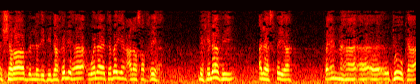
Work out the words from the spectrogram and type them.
الشراب الذي في داخلها ولا يتبين على سطحها بخلاف الأسقية فإنها توكى.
